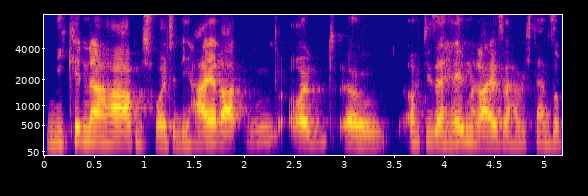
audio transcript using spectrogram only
nie Kinder haben, ich wollte nie heiraten. Und äh, auf dieser Heldenreise habe ich dann so,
